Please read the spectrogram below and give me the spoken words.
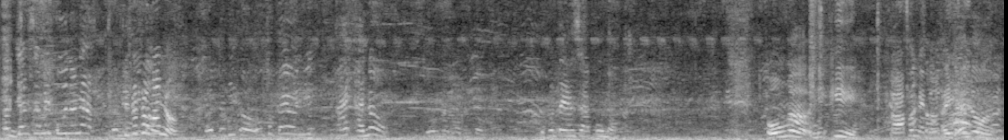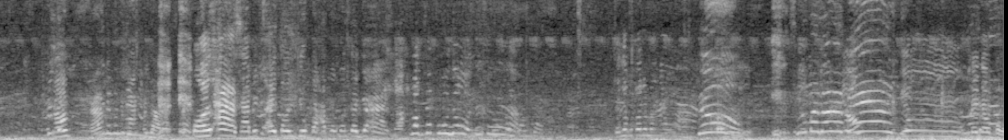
Pag dyan sa may puno na. Dito sa ano? Dito, usog kayo. ni- Kahit ano. Pupunta yan sa puno. Oo nga, Nikki. Ay, ano. Ha? Paul, ah, sabi ko, I told you, baka pumunta dyan. Wag sa puno. Dito na. Dala ko pa naman yung... Yung marami! Yung Lenovo.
